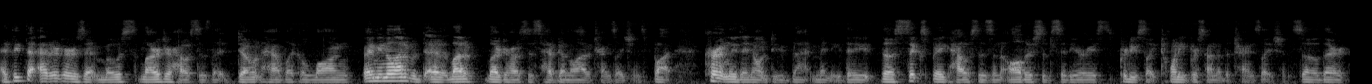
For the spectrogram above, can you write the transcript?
I think the editors at most larger houses that don't have like a long I mean a lot of uh, a lot of larger houses have done a lot of translations, but currently they don't do that many. They the six big houses and all their subsidiaries produce like 20% of the translations. So they're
